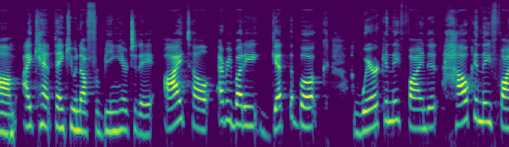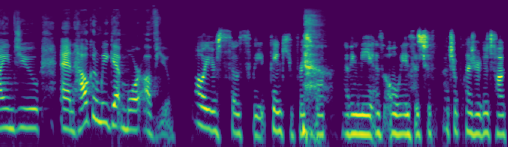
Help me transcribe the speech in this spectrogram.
Um, I can't thank you enough for being here today. I tell everybody get the book. Where can they find it? How can they find you? And how can we get more of you? Oh, you're so sweet. Thank you, for having me. As always, it's just such a pleasure to talk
